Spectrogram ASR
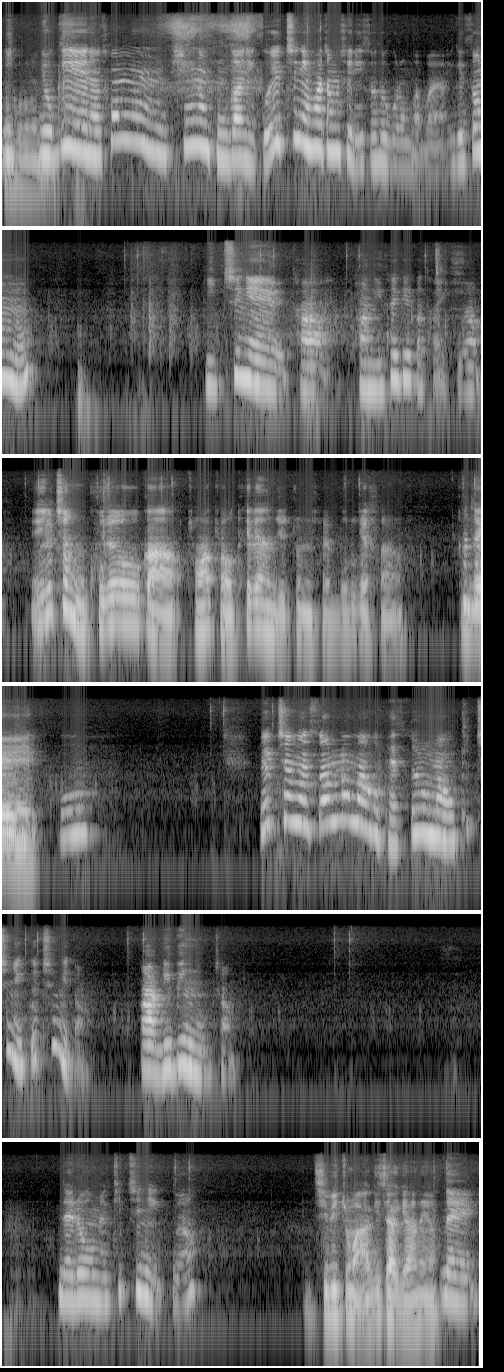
이- 모르겠네. 여기에는 손 씻는 공간이 있고 1층에 화장실이 있어서 그런가 봐요. 이게 썬룸 2층에 다 방이 3개가 다 있고요. 1층 구조가 정확히 어떻게 되는지 좀 잘 모르겠어요. 화장실 근데 있고 1층은 썬룸하고 베스룸하고 키친이 끝입니다. 아 리빙룸 참. 내려오면 키친이 있고요. 집이 좀 아기자기하네요. 네.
